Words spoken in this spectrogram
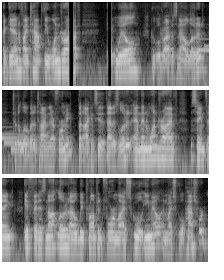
again, if I tap the OneDrive, it will, Google Drive is now loaded. Took a little bit of time there for me, but I can see that that is loaded. And then OneDrive, the same thing. If it is not loaded, I will be prompted for my school email and my school password.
